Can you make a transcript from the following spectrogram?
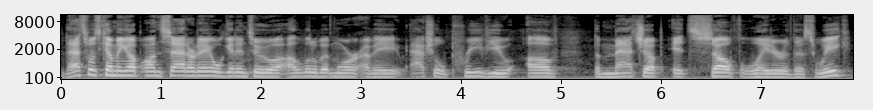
that's what's coming up on Saturday. We'll get into a, little bit more of a actual preview of the matchup itself later this week.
